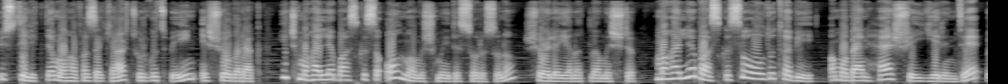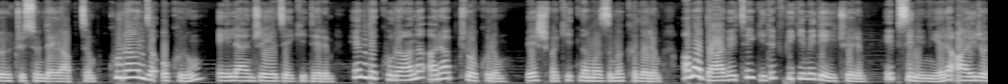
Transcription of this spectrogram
Üstelik de muhafazakar Turgut Bey'in eşi olarak hiç mahalle baskısı olmamış mıydı sorusunu şöyle yanıtlamıştı. Mahalle baskısı oldu tabii ama ben her şeyi yerinde, ölçüsünde yaptım. Kur'an da okurum, eğlenceye de giderim. Hem de Kur'an'ı Arapça okurum. Beş vakit namazımı kılarım ama davete gidip fikrimi de içerim. Hepsinin yeri ayrı.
